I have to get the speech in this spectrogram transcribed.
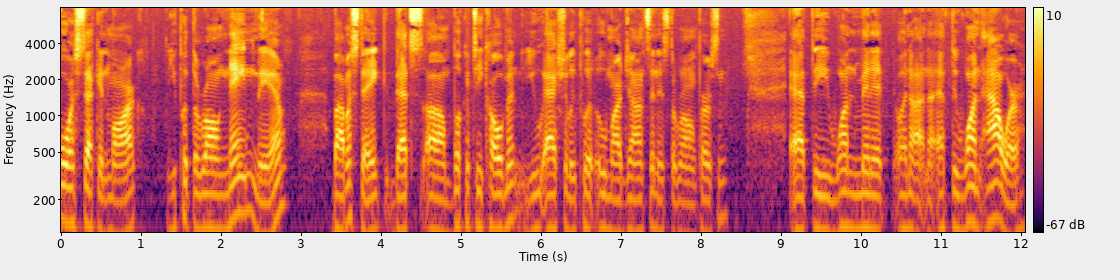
four second mark, you put the wrong name there by mistake. That's um, Booker T. Coleman. You actually put Umar Johnson. It's the wrong person at the one minute or not, at the one hour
